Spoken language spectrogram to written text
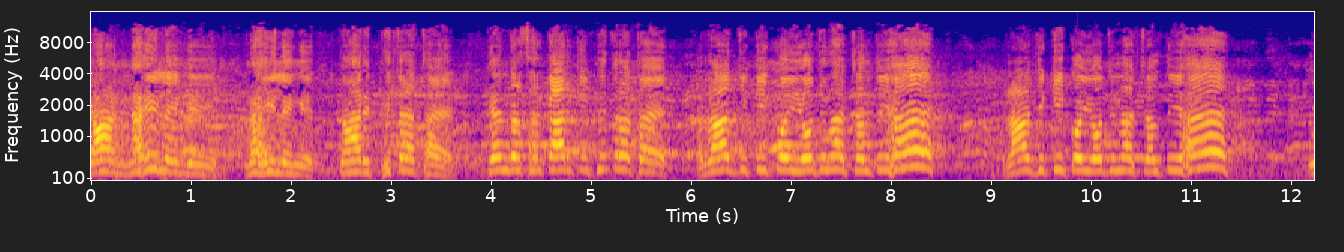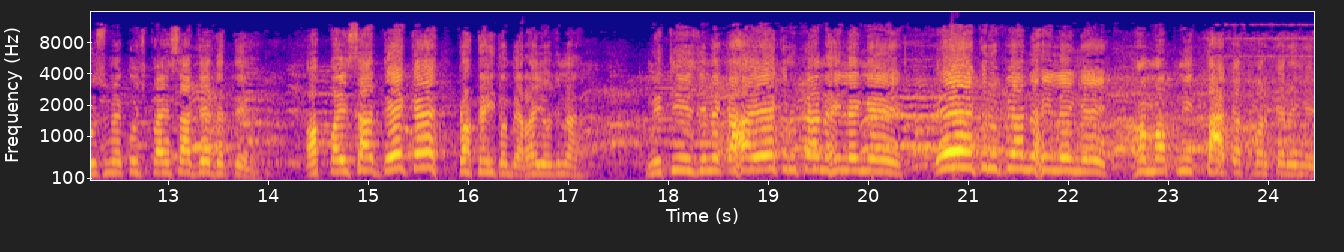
कहा नहीं लेंगे नहीं लेंगे। तुम्हारी फितरत है, केंद्र सरकार की फितरत है। राज्य की कोई योजना चलती है? राज्य की कोई योजना चलती है? उसमें कुछ पैसा दे देते हैं। अब पैसा दे के कहते ही तो मेरा योजना है। नीतीश जी ने कहा एक रुपया नहीं लेंगे एक रुपया नहीं लेंगे हम अपनी ताकत पर करेंगे।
